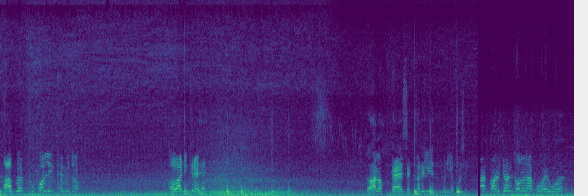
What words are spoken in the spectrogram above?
આ આપણો ફૂકો લીક છે મિત્રો હવા નીકળે છે તો હાલો ટાયર ચેક કરી લઈએ મળીએ પછી આ કરજણ ટોલ નાકું આવ્યું હોય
